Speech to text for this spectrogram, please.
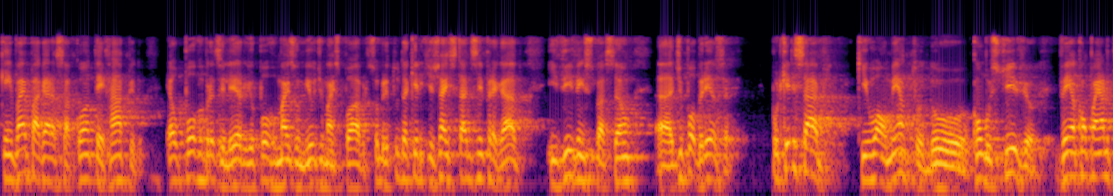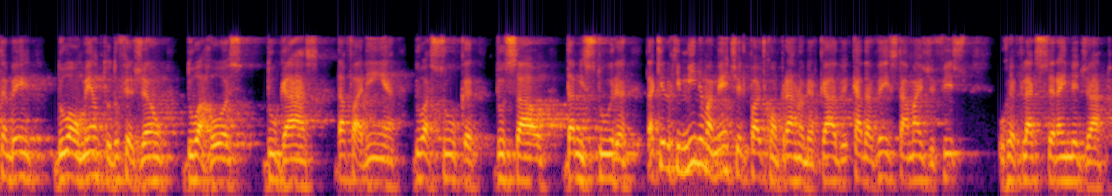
quem vai pagar essa conta e rápido é o povo brasileiro e o povo mais humilde e mais pobre, sobretudo aquele que já está desempregado e vive em situação uh, de pobreza, porque ele sabe que o aumento do combustível vem acompanhado também do aumento do feijão, do arroz, do gás, da farinha, do açúcar, do sal, da mistura, daquilo que minimamente ele pode comprar no mercado e cada vez está mais difícil, o reflexo será imediato.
